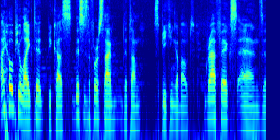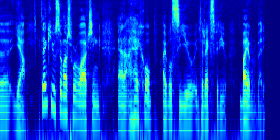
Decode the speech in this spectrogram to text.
I hope you liked it because this is the first time that I'm speaking about graphics and uh, yeah. Thank you so much for watching and I hope I will see you in the next video. Bye everybody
